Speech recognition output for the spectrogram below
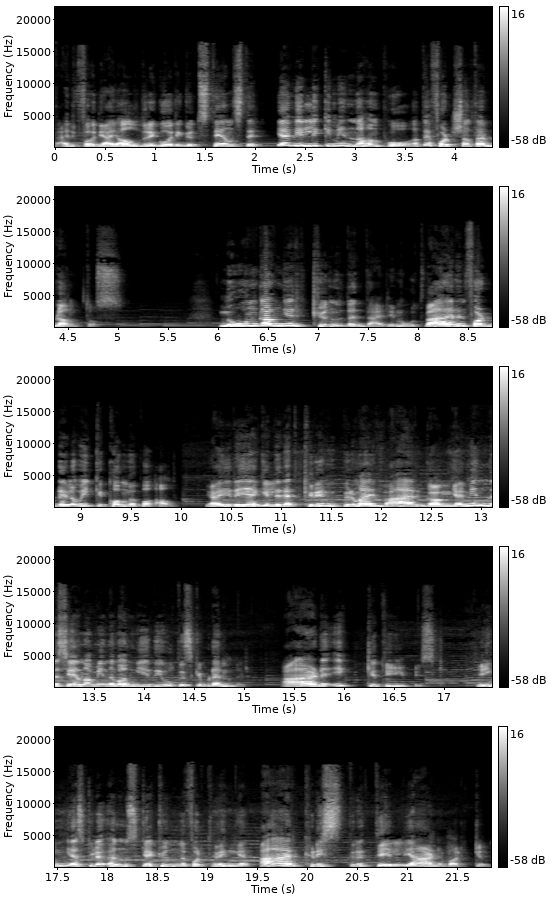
derfor jeg aldri går i gudstjenester. Jeg vil ikke minne ham på at jeg fortsatt er blant oss. Noen ganger kunne det derimot være en fordel å ikke komme på alt. Jeg regelrett krymper meg hver gang jeg minnes en av mine mange idiotiske blemmer. Er det ikke typisk? Ting jeg skulle ønske jeg kunne fortrenge, er klistret til hjernebarken.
